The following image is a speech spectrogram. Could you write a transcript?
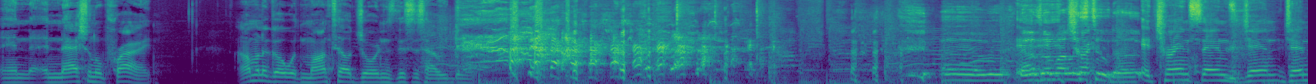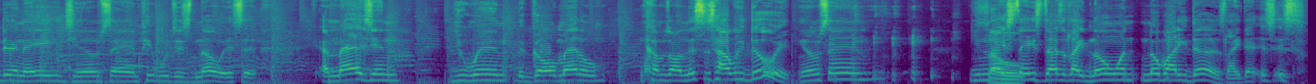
and and national pride. I'm gonna go with Montel Jordan's "This Is How We Do It." that was on my It list tra- too, dog. It transcends gen- gender and age. You know what I'm saying? People just know it. It's a. Imagine you win the gold medal. It comes on. This is how we do it. You know what I'm saying? United So- States does it like no one, nobody does. Like that. It's it's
